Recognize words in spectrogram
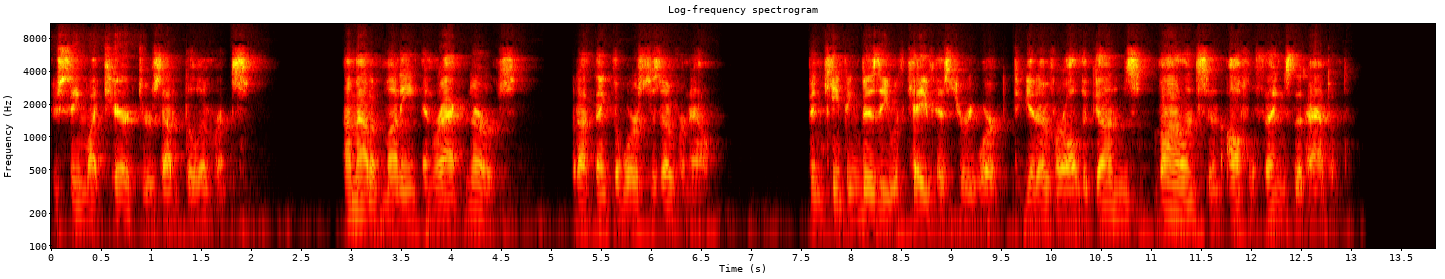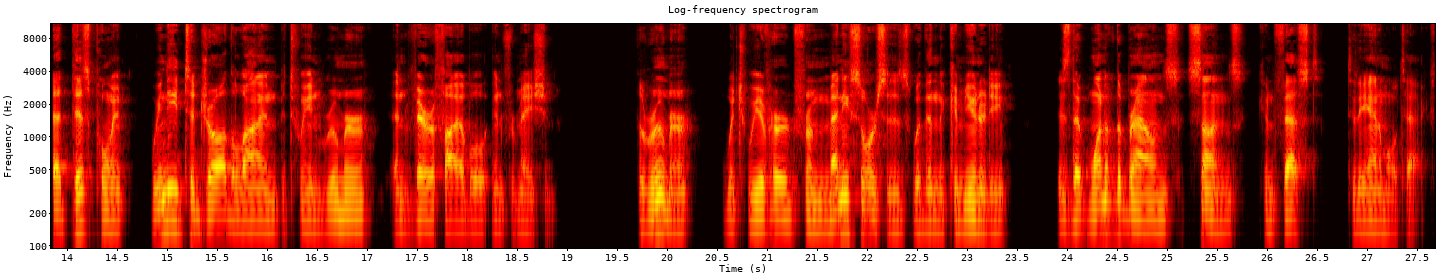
who seem like characters out of deliverance. I'm out of money and racked nerves, but I think the worst is over now. Been keeping busy with cave history work to get over all the guns, violence, and awful things that happened. At this point, we need to draw the line between rumor and verifiable information. The rumor, which we have heard from many sources within the community, is that one of the Browns' sons confessed to the animal attacks.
